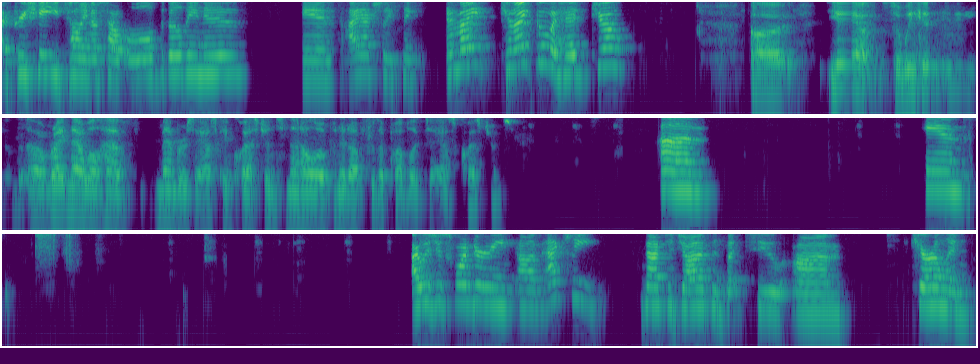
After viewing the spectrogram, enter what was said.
I appreciate you telling us how old the building is. And I actually think, am I, can I go ahead, Joe? Uh, yeah, so we could, uh, right now we'll have members asking questions and then I'll open it up for the public to ask questions. Um, and I was just wondering, um, actually, not to Jonathan, but to um, Carolyn,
